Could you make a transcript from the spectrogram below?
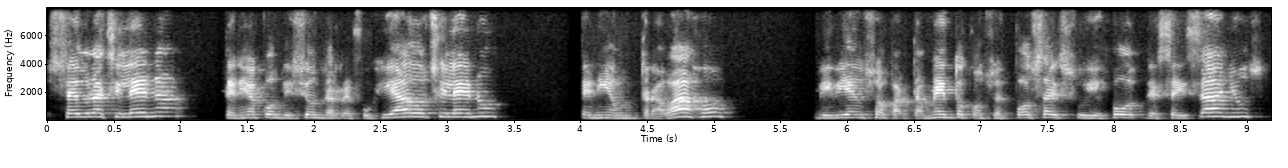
cédula chilena, tenía condición de refugiado chileno, tenía un trabajo, vivía en su apartamento con su esposa y su hijo de seis años,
